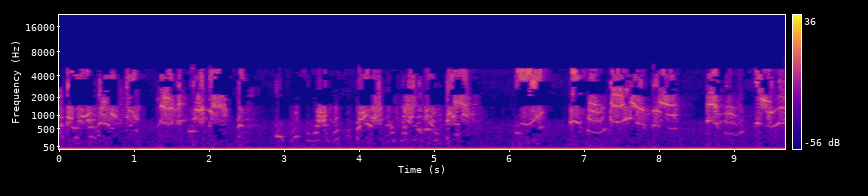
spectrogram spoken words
pertanyaan saya, kenapa siapa? Ibu sudah ibu segala berkurang itu yang salah. Iya, besok apa? Apa siapa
